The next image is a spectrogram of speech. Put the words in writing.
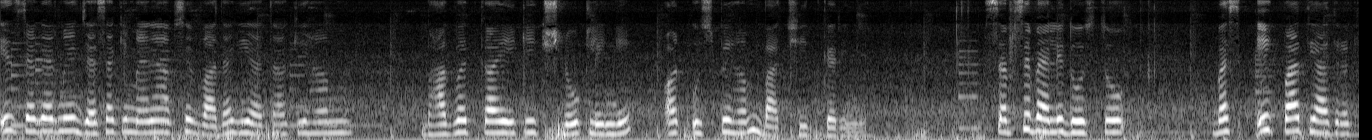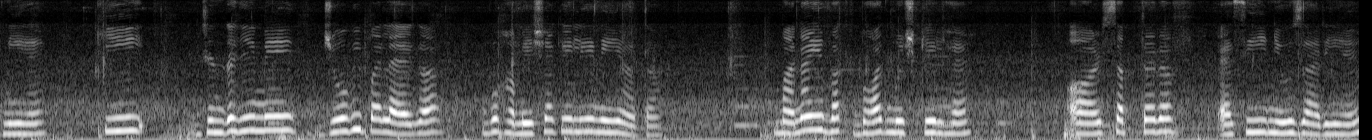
इस डगर में, जैसा कि मैंने आपसे वादा किया था कि हम भागवत का एक एक श्लोक लेंगे और उस पर हम बातचीत करेंगे। सबसे पहले दोस्तों बस एक बात याद रखनी है कि ज़िंदगी में जो भी पल आएगा, वो हमेशा के लिए नहीं आता। माना ये वक्त बहुत मुश्किल है और सब तरफ़ ऐसी ही न्यूज़ आ रही हैं,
